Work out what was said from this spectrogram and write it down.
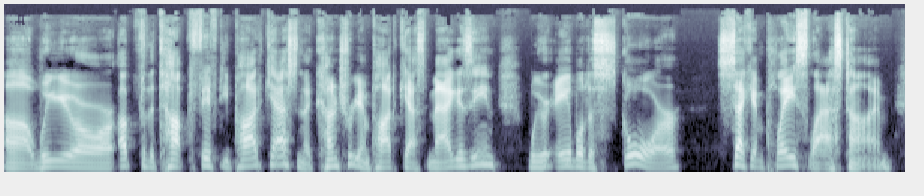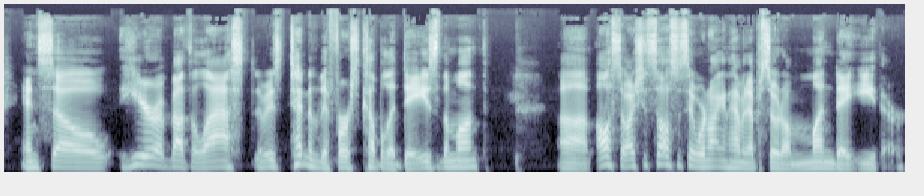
Uh, we are up for the top 50 podcasts in the country in Podcast Magazine. We were able to score second place last time, and so here about the last, it was technically the first couple of days of the month. Um, also, I should also say we're not gonna have an episode on Monday either.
